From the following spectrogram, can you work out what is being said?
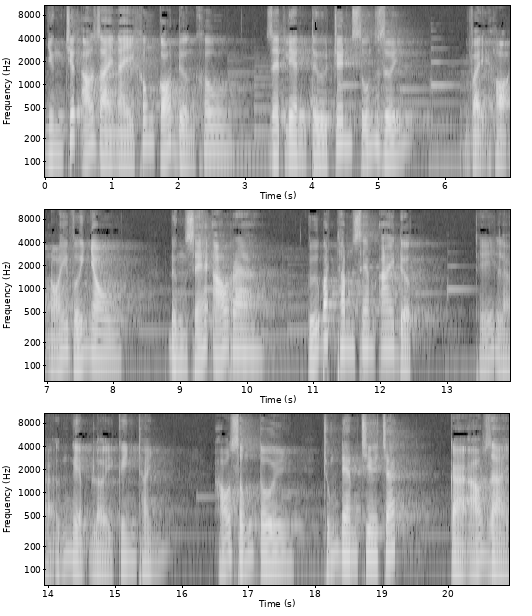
Nhưng chiếc áo dài này không có đường khâu, Dệt liền từ trên xuống dưới. Vậy họ nói với nhau Đừng xé áo ra, Cứ bắt thăm xem ai được. Thế là ứng nghiệm lời kinh thánh. Áo sống tôi, Chúng đem chia chắc Cả áo dài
